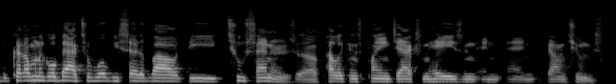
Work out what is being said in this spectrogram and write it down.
because I want to go back to what we said about the two centers, uh, Pelicans playing Jaxson Hayes and and, and Valanciunas.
